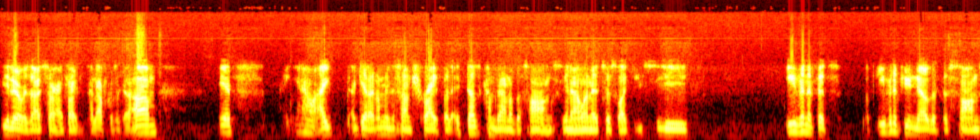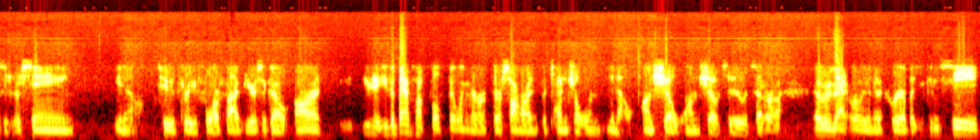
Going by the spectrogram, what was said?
You know, I sorry, I thought you cut off for a second. Um, it's you know, I again, I don't mean to sound trite, but it does come down to the songs, you know, and it's just like you see, even if it's even if you know that the songs that you're seeing, you know, two, three, four, five years ago aren't, you know, the band's not fulfilling their their songwriting potential, and you know, on show one, show two, et cetera, or that early in their career, but you can see,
